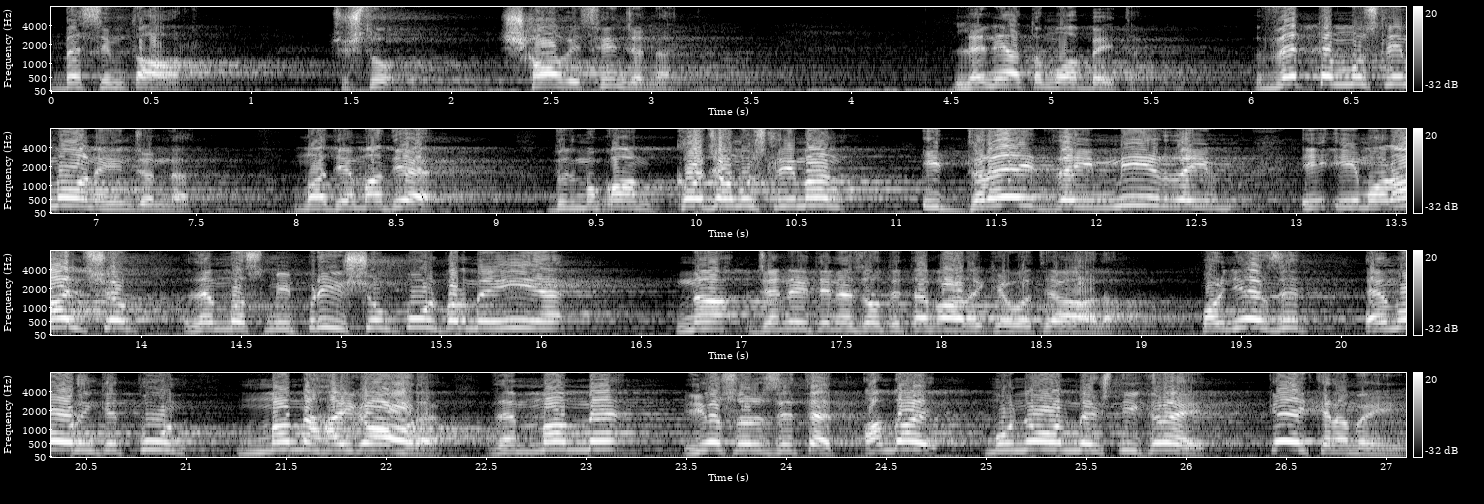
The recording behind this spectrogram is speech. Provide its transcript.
besimtar qështu shkavi s'hin xhennet leni ato muabete vetëm muslimani hin xhennet madje madje duhet m'u kan koxha musliman i drejt dhe i mirë dhe i, i, i moralshëm dhe mos m'i prish shumë punë për me hi në xhenetin e Zotit tebareke ve teala. Por njerëzit e marrin këtë punë ma me hajgare dhe ma me joseriozitet. Andaj munohen me shti krejt, krejt kena me hi.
